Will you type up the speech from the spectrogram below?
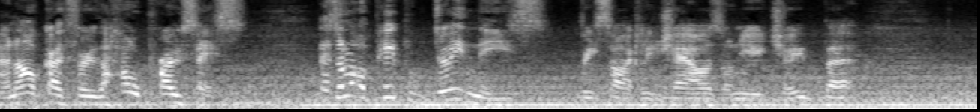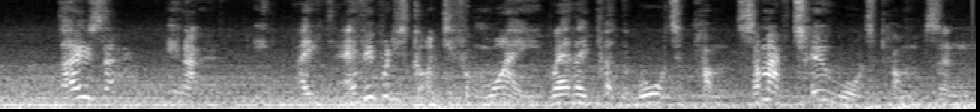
And I'll go through the whole process. There's a lot of people doing these recycling showers on YouTube, but those that, you know, everybody's got a different way where they put the water pump. Some have two water pumps, and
